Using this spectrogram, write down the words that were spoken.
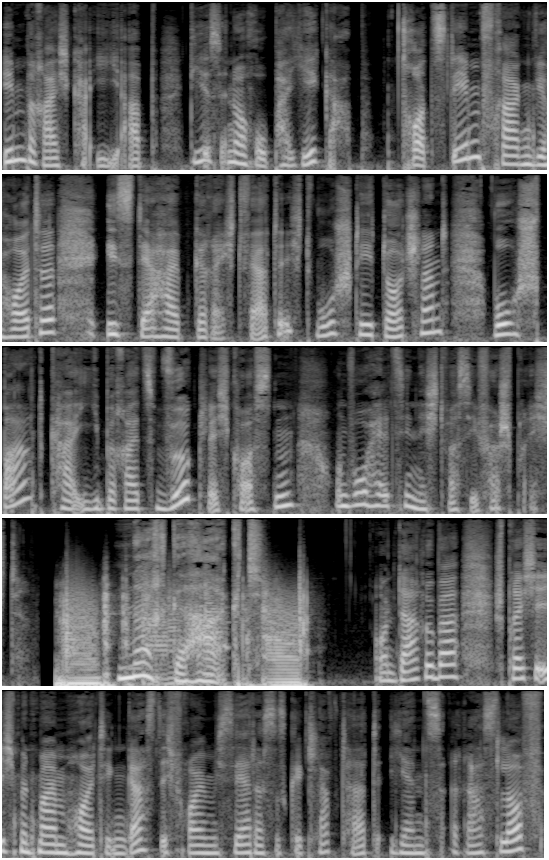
im Bereich KI ab, die es in Europa je gab. Trotzdem fragen wir heute, ist der Hype gerechtfertigt? Wo steht Deutschland? Wo spart KI bereits wirklich Kosten? Und wo hält sie nicht, was sie verspricht? Nachgehakt. Und darüber spreche ich mit meinem heutigen Gast. Ich freue mich sehr, dass es geklappt hat, Jens Rasloff.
